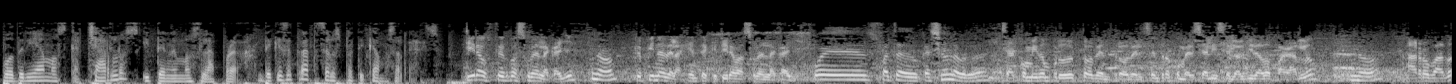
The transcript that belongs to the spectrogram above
podríamos cacharlos y tenemos la prueba. ¿De qué se trata? Se los platicamos al regreso. ¿Tira usted basura en la calle? No, ¿Qué opina de la gente que tira basura en la calle? pues falta de educación, la verdad. ¿Se ha comido un producto dentro del centro comercial y se le ha olvidado pagarlo? No. ¿Ha robado?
